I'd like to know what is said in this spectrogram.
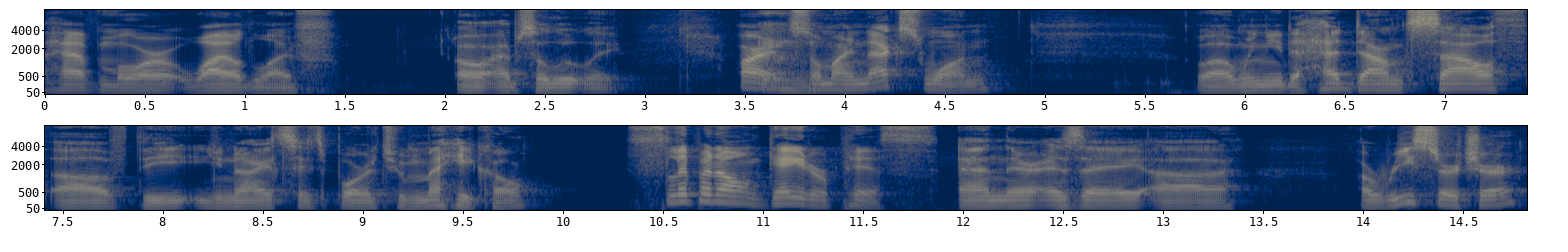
have more wildlife. Oh, absolutely. All right, so my next one, well, we need to head down south of the United States border to Mexico, Slipping on gator piss. and there is a uh, a researcher,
